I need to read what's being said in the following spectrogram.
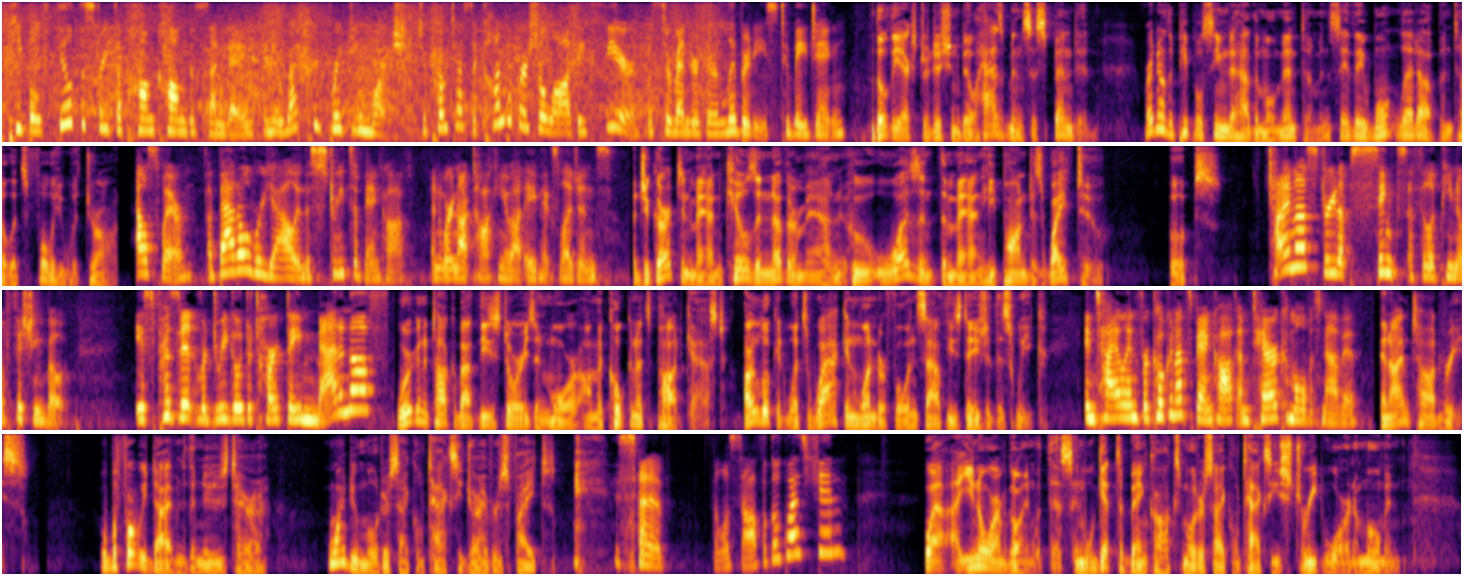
of people filled the streets of Hong Kong this Sunday in a record breaking march to protest a controversial law they fear would surrender their liberties to Beijing. Though the extradition bill has been suspended, right now the people seem to have the momentum and say they won't let up until it's fully withdrawn. Elsewhere, a battle royale in the streets of Bangkok, and we're not talking about Apex Legends. A Jakartan man kills another man who wasn't the man he pawned his wife to. Oops. China straight up sinks a Filipino fishing boat. Is President Rodrigo Duterte mad enough? We're going to talk about these stories and more on the Coconuts podcast. Our look at what's whack and wonderful in Southeast Asia this week. In Thailand, for Coconuts Bangkok, I'm Tara Kamolvattanavith. And I'm Todd Ruiz. Well, before we dive into the news, Tara, why do motorcycle taxi drivers fight? Is that a philosophical question? Well, you know where I'm going with this, and we'll get to Bangkok's motorcycle taxi street war in a moment.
